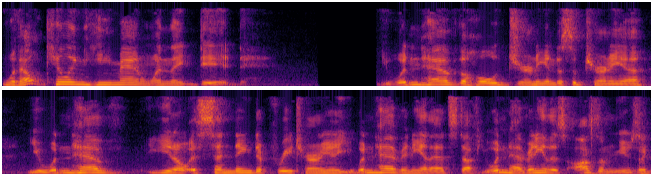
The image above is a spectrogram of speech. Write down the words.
without killing He-Man when they did, you wouldn't have the whole journey into Subternia. You wouldn't have, you know, ascending to Preternia. You wouldn't have any of that stuff. You wouldn't have any of this awesome music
